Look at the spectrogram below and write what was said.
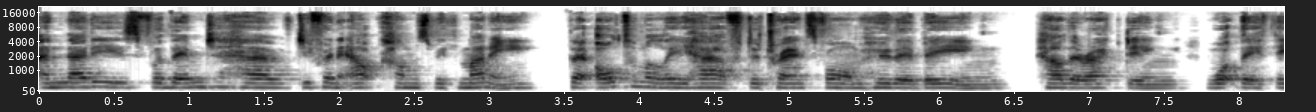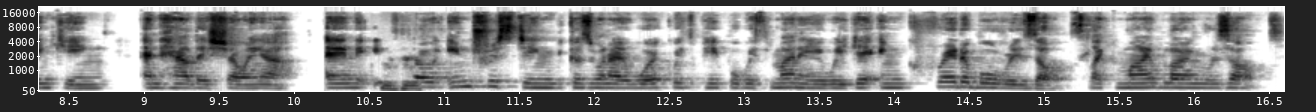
and that is for them to have different outcomes with money that ultimately have to transform who they're being, how they're acting, what they're thinking, and how they're showing up. And it's mm-hmm. so interesting because when I work with people with money, we get incredible results, like mind blowing results.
